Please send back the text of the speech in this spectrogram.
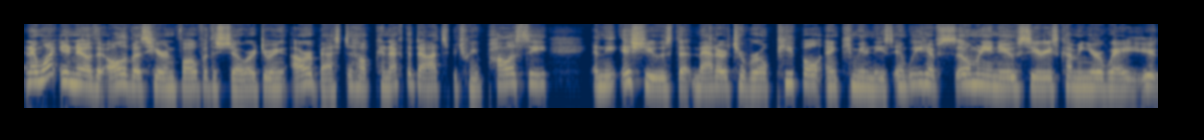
And I want you to know that all of us here involved with the show are doing our best to help connect the dots between policy and the issues that matter to rural people and communities. And we have so many new series coming your way. You're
